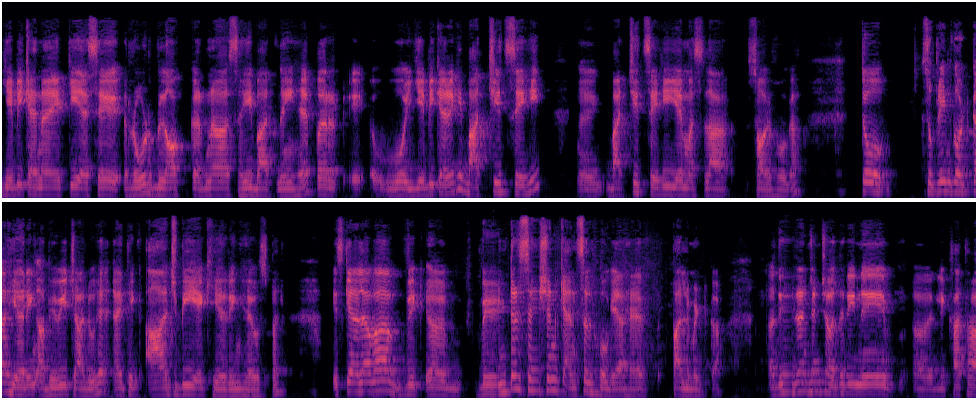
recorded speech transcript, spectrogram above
ये भी कहना है कि ऐसे रोड ब्लॉक करना सही बात नहीं है, पर वो ये भी कह रहे हैं कि बातचीत से ही बातचीत से ही ये मसला सॉल्व होगा। तो सुप्रीम कोर्ट का हियरिंग अभी भी चालू है। आई थिंक आज भी एक हियरिंग है उस पर। इसके अलावा विंटर सेशन कैंसिल हो गया है पार्लियामेंट का। अधीर रंजन चौधरी ने लिखा था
